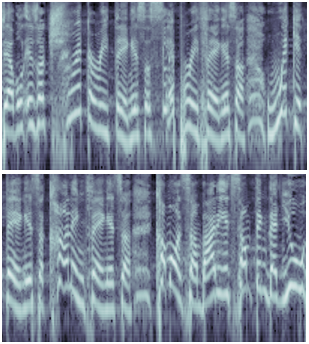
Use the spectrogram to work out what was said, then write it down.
devil is a trickery thing. It's a slippery thing. It's a wicked thing. It's a cunning thing. It's a, come on, somebody. It's something that you,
